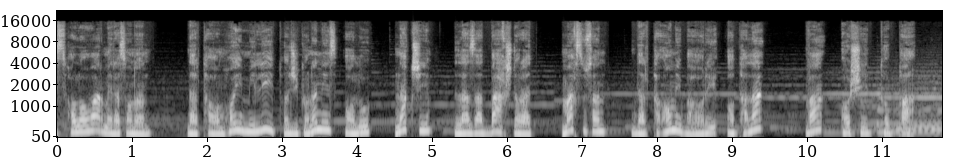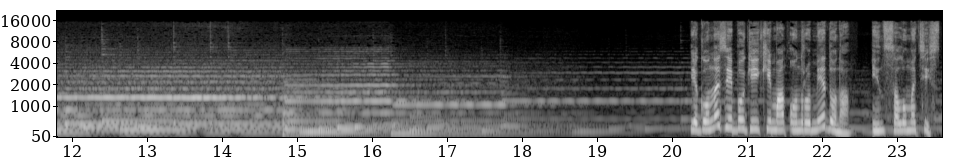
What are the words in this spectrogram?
исҳоловар мерасонанд дар таомҳои миллии тоҷикона низ олу нақши лаззатбахш дорад махсусан дар таоми баҳории отала ва оши тӯппа ягона зебогие ки ман онро медонам ин саломатист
